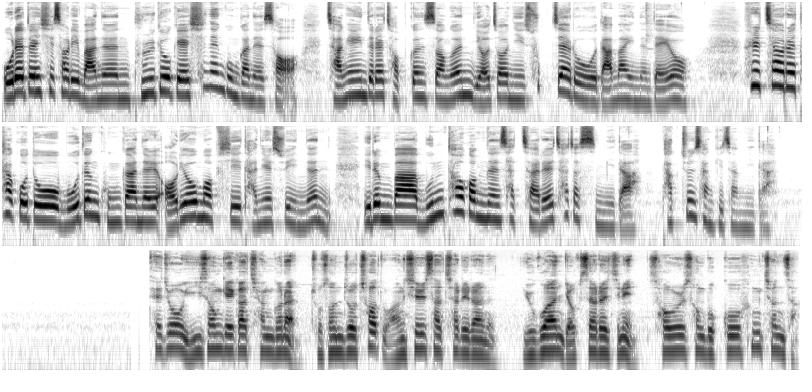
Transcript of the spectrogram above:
오래된 시설이 많은 불교계 신행 공간에서 장애인들의 접근성은 여전히 숙제로 남아 있는데요. 휠체어를 타고도 모든 공간을 어려움 없이 다닐 수 있는 이른바 문턱 없는 사찰을 찾았습니다. 박준상 기자입니다. 태조 이성계가 창건한 조선조 첫 왕실 사찰이라는 유구한 역사를 지닌 서울 성북구 흥천사.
